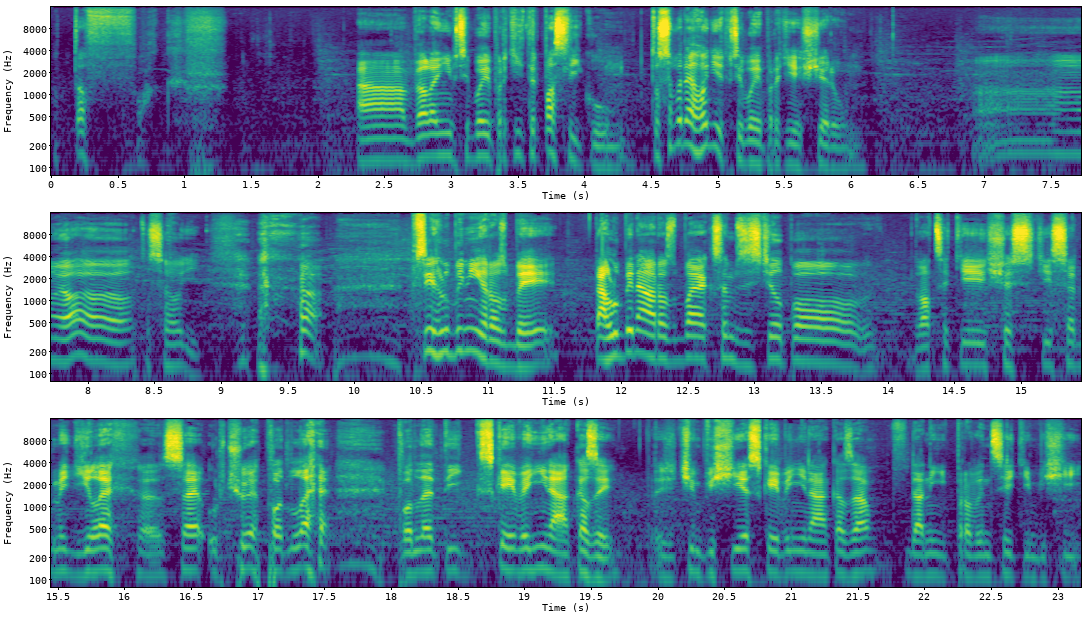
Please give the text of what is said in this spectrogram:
What the fuck? A velení při boji proti trpaslíkům. To se bude hodit při boji proti ještěrům. A, jo, jo, jo, to se hodí. Tři hlubinné hrozby. Ta hlubiná hrozba, jak jsem zjistil po 26-7 dílech, se určuje podle, podle té skejvení nákazy. Takže čím vyšší je skejvení nákaza v dané provincii, tím vyšší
